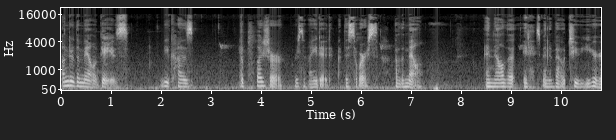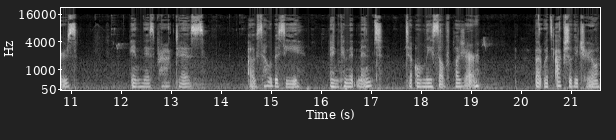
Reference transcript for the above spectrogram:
under the male gaze because the pleasure resided at the source of the male. And now that it has been about two years in this practice of celibacy and commitment to only self pleasure, but what's actually true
